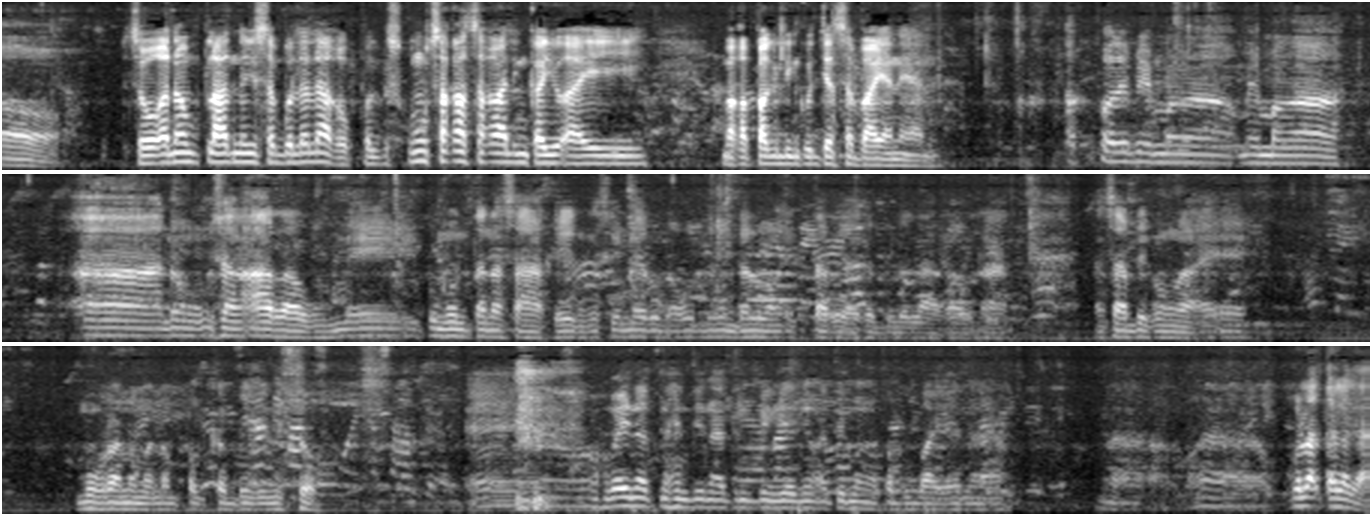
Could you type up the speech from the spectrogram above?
Oo. So anong plano niyo sa Bulalakaw? Pag, kung sakasakaling kayo ay makapaglingkod dyan sa bayan na yan. Actually, may mga, may mga, ah, nung isang araw, may pumunta na sa akin kasi meron ako doon dalawang hektarya sa Bulalakaw na sabi ko nga, eh, mura naman ang pagkabili nito. Eh, why not na hindi natin bigyan yung ating mga kababayan na, na mga wala talaga.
